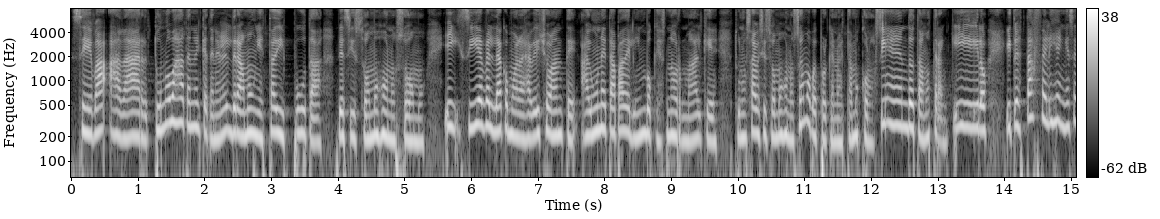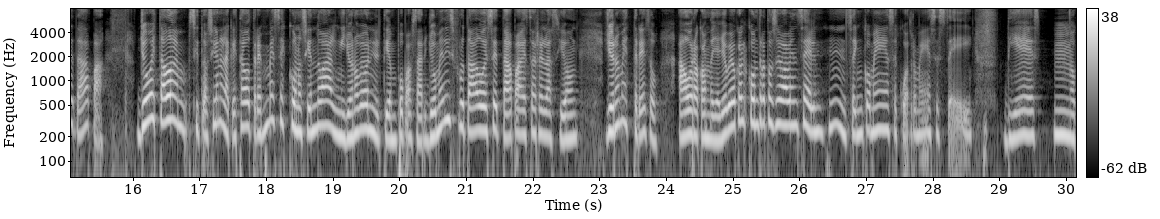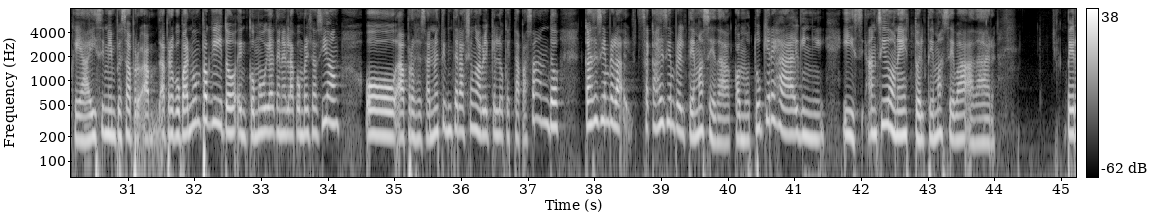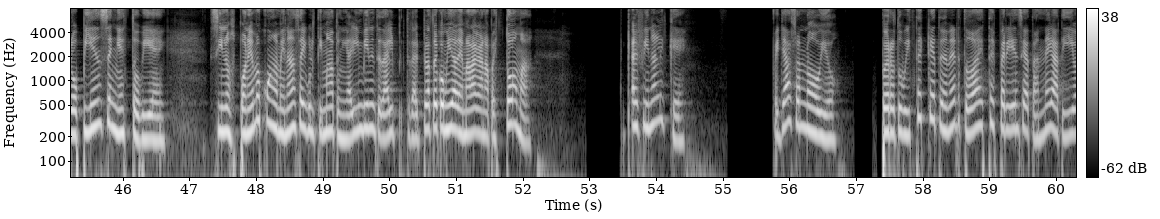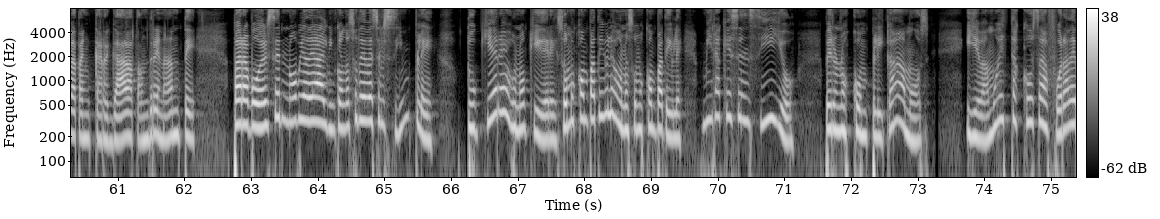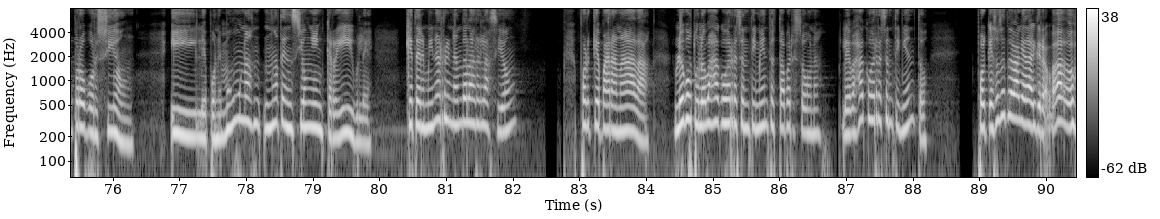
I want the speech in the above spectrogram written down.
se va a dar. Tú no vas a tener que tener el dramón y esta disputa de si somos o no somos. Y sí es verdad, como les había dicho antes, hay una etapa de limbo que es normal, que tú no sabes si somos o no somos, pues porque nos estamos conociendo, estamos tranquilos y tú estás feliz en esa etapa. Yo he estado en situaciones en las que he estado tres meses conociendo a alguien y yo no veo ni el tiempo pasar. Yo me he disfrutado esa etapa, esa relación. Yo no me estreso. Ahora, cuando ya yo veo que el contrato se va a vencer, hmm, cinco meses, cuatro meses, seis, diez, Mm, ok, ahí sí me empiezo a, preocuparme un poquito en cómo voy a tener la conversación o a procesar nuestra interacción, a ver qué es lo que está pasando. Casi siempre, la, casi siempre el tema se da. Cuando tú quieres a alguien y, han sido honestos, el tema se va a dar. Pero piensen esto bien. Si nos ponemos con amenaza y ultimátum y alguien viene y te da, el, te da el plato de comida de mala gana, pues toma. Al final, ¿qué? Pues ya son novios pero tuviste que tener toda esta experiencia tan negativa, tan cargada, tan drenante, para poder ser novia de alguien cuando eso debe ser simple. ¿Tú quieres o no quieres? ¿Somos compatibles o no somos compatibles? Mira qué sencillo, pero nos complicamos y llevamos estas cosas fuera de proporción y le ponemos una, una tensión increíble que termina arruinando la relación. Porque para nada, luego tú le vas a coger resentimiento a esta persona le vas a coger resentimiento. Porque eso se te va a quedar grabado.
